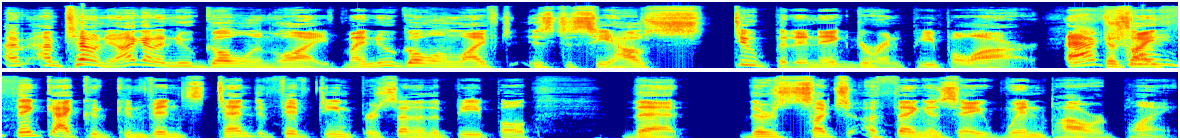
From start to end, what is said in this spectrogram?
I'm, I'm telling you, I got a new goal in life. My new goal in life is to see how stupid and ignorant people are. Because I think I could convince 10 to 15% of the people that there's such a thing as a wind powered plane.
